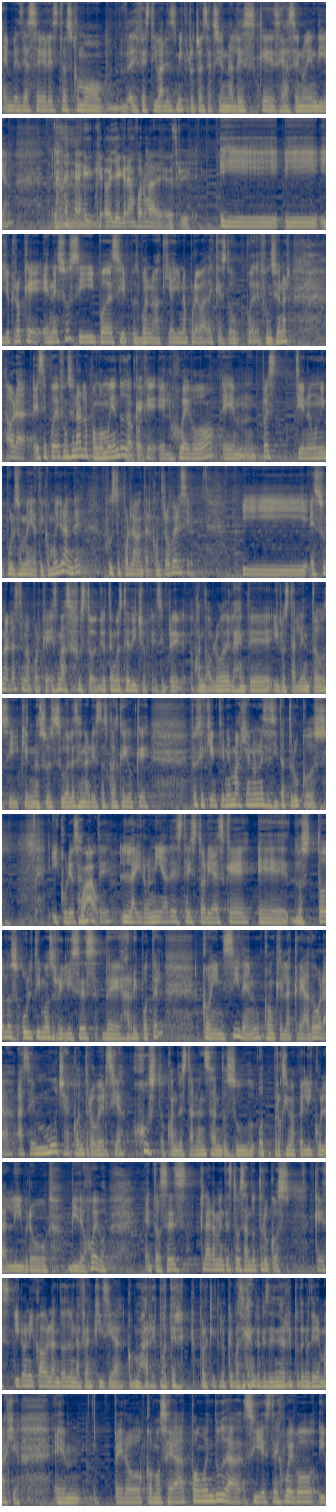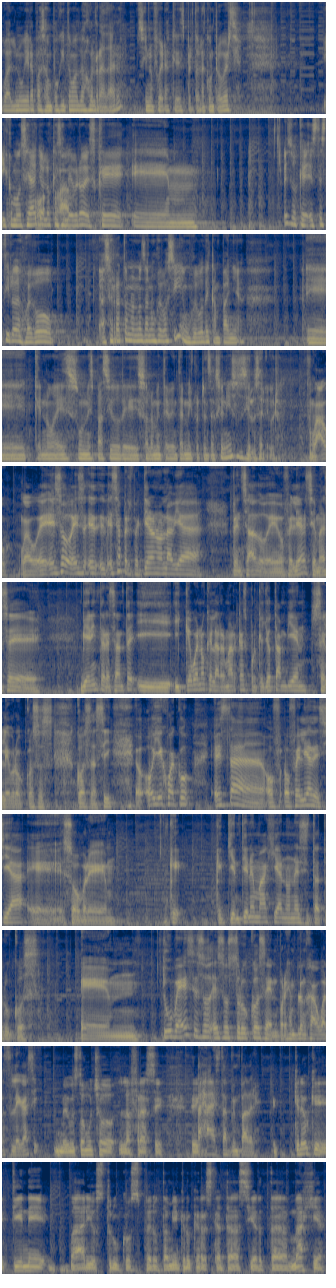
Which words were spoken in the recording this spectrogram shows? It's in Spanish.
En vez de hacer estas como eh, festivales microtransaccionales que se hacen hoy en día. Em, Oye, gran forma de describir. Y, yo creo que en eso sí puedo decir, pues bueno, aquí hay una prueba de que esto puede funcionar. Ahora, ese puede funcionar, lo pongo muy en duda porque el juego em, pues tiene un impulso mediático muy grande justo por levantar controversia. Y es una lástima porque es más justo. Yo tengo este dicho que siempre cuando hablo de la gente y los talentos y quien sube al escenario, estas cosas que digo que pues que quien tiene magia no necesita trucos. Y curiosamente, la ironía de esta historia es que eh, los, todos los últimos releases de Harry Potter coinciden con que la creadora hace mucha controversia justo cuando está lanzando su próxima película, libro, videojuego. Entonces, claramente está usando trucos, que es irónico hablando de una franquicia como Harry Potter, porque lo que básicamente lo que se dice Harry Potter no tiene magia. Em, pero como sea, pongo en duda si este juego igual no hubiera pasado un poquito más bajo el radar, si no fuera que despertó la controversia. Y como sea, yo lo que celebro es que em, eso, que este estilo de juego hace rato no nos dan un juego así, un juego de campaña eh, que no es un espacio de solamente venta de microtransacción y eso sí lo celebro. Wow, wow. E, eso es, e, esa perspectiva no la había pensado, eh, Ofelia. Se me hace bien interesante y, qué bueno que la remarcas porque yo también celebro cosas, cosas así. Oye, Juaco, esta Ofelia decía eh, sobre que, que, quien tiene magia no necesita trucos. Eh, ¿Tú ves esos, esos trucos en, por ejemplo, en Howard's Legacy? Me gustó mucho la frase. Eh, Ajá, está bien padre. Creo que tiene varios trucos, pero también creo que rescata cierta magia.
